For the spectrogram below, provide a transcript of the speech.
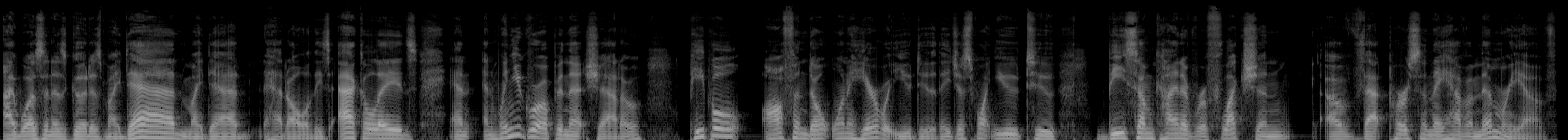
I wasn't as good as my dad. My dad had all of these accolades. And, and when you grow up in that shadow, people often don't want to hear what you do. They just want you to be some kind of reflection of that person they have a memory of.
